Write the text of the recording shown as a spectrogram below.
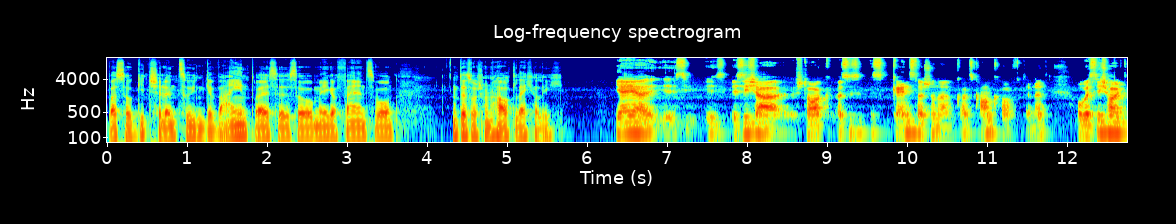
bei so Gitschelen zu ihnen geweint, weil sie so mega Fans waren. Und das war schon hart lächerlich. Ja, ja, es, es, es ist ja stark, also es, es grenzt da schon an, als krankhaft, nicht? Aber es ist halt,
